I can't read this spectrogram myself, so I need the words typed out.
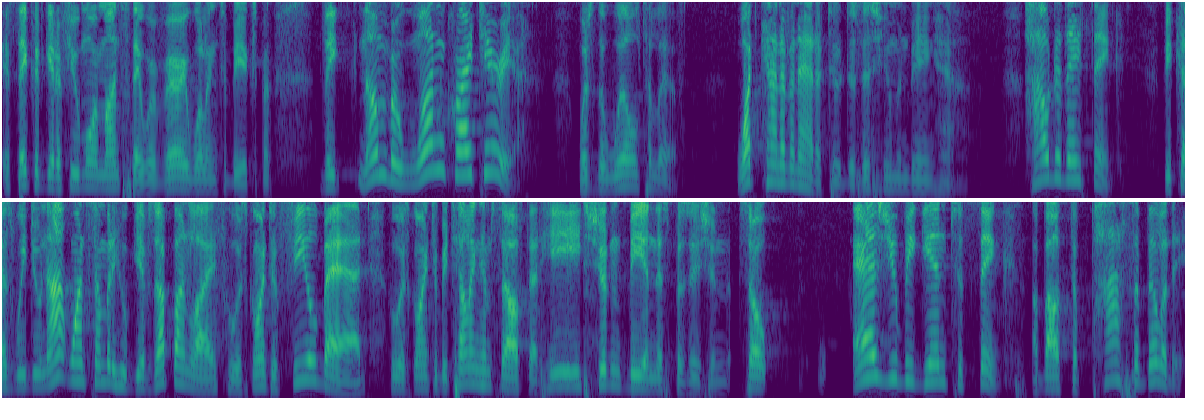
if they could get a few more months, they were very willing to be expensive. The number one criteria was the will to live. What kind of an attitude does this human being have? How do they think? Because we do not want somebody who gives up on life, who is going to feel bad, who is going to be telling himself that he shouldn't be in this position. So, as you begin to think about the possibility,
